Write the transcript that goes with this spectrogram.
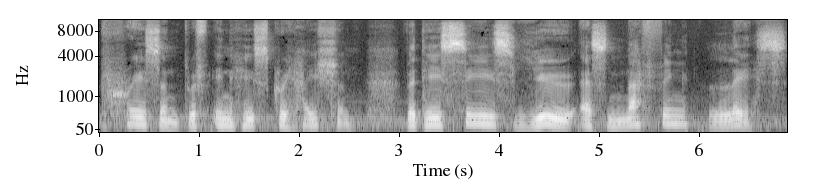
present within his creation that he sees you as nothing less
